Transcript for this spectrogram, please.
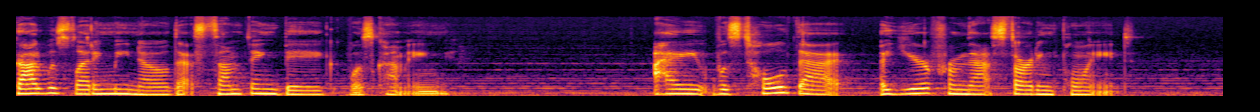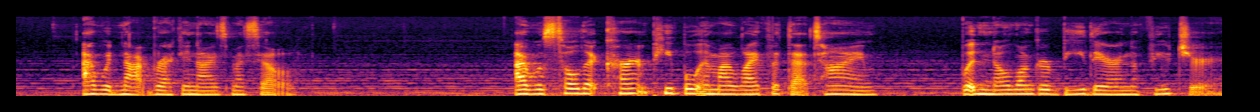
God was letting me know that something big was coming. I was told that a year from that starting point, I would not recognize myself. I was told that current people in my life at that time would no longer be there in the future.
